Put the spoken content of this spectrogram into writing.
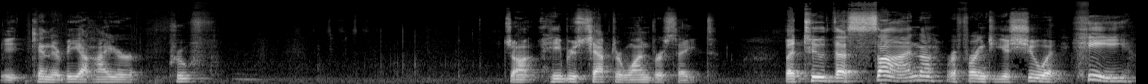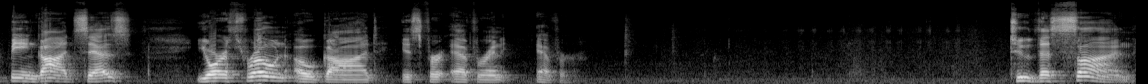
It- can there be a higher proof? John, Hebrews chapter 1, verse 8. But to the Son, referring to Yeshua, He, being God, says, Your throne, O God, is forever and ever. To the Son,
